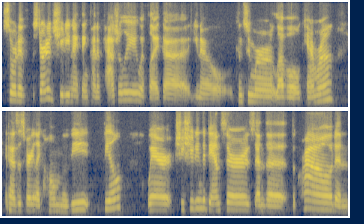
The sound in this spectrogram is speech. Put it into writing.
sort of started shooting i think kind of casually with like a you know consumer level camera. It has this very like home movie feel where she's shooting the dancers and the the crowd and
